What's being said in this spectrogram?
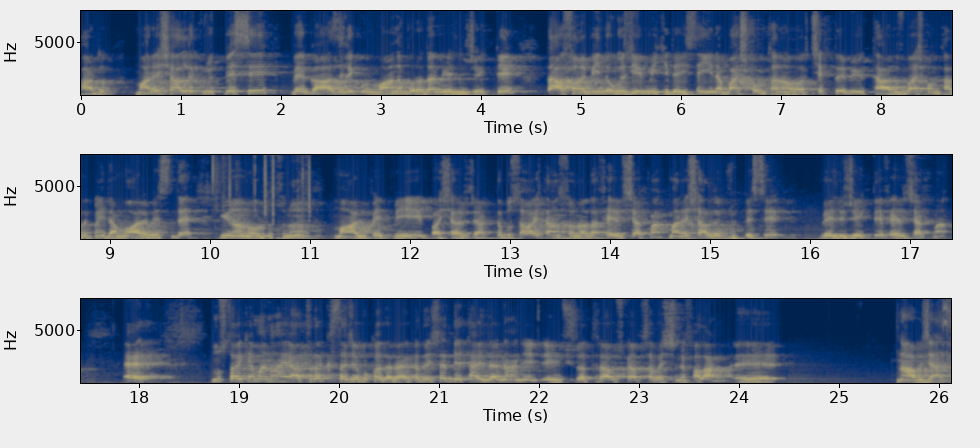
pardon mareşallık rütbesi ve gazilik unvanı burada verilecekti. Daha sonra 1922'de ise yine başkomutan olarak çıktığı Büyük Taarruz Başkomutanlık Meydan Muharebesi'nde Yunan ordusunu mağlup etmeyi başaracaktı. Bu savaştan sonra da Fevzi Çakmak mareşallık rütbesi verilecekti Fevzi Çakmak. Evet. Mustafa Kemal'in hayatı da kısaca bu kadar arkadaşlar. Detaylarını hani e, şurada Trablusgarp Savaşı'nı falan e, ne yapacağız?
